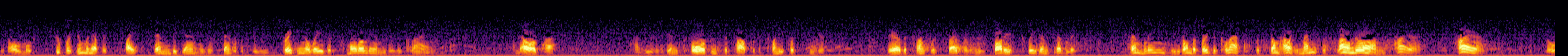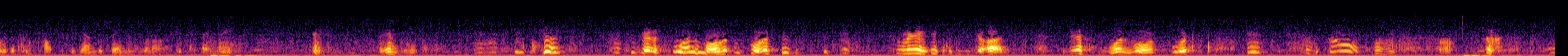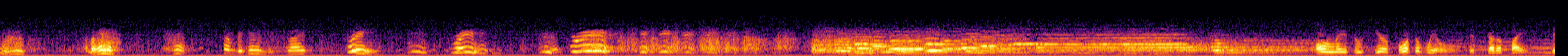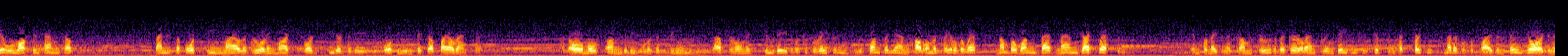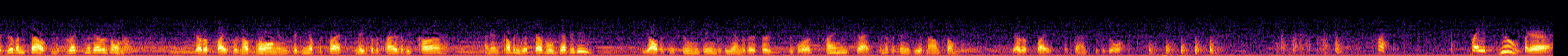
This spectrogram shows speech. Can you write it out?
With almost superhuman effort, Fife then began his ascent of the tree, breaking away the smaller limbs as he climbed. An hour passed, and he was within four feet of the top of the twenty-foot cedar. There the trunk was fragile, and his body swayed unsteadily. Trembling, he was on the verge of collapse, but somehow he managed to flounder on, higher, higher. Slowly the tree tops began to bend into an arc. Bending. Just, just one more foot. Please, God. Just one more foot. Oh. I'm beginning to slide free. Free. Free. Only through sheer force of will did Sheriff Fife, still locked in handcuffs, manage the 14 miles of grueling march toward Cedar City before being picked up by a rancher. And almost unbelievable as it seems, after only two days of recuperation, he was once again hot on the trail of the West's number one bad man, Jack Weston. Information had come through that a girl answering Daisy's description had purchased medical supplies in St. George and had driven south in the direction of Arizona. Sheriff Fife was not long in picking up the tracks made by the tires of his car, and in company with several deputies, the officers soon came to the end of their search before a tiny shack in the vicinity of Mount Trumbull. Sheriff Fife advanced to the door. Why, why, it's you, but, Yeah.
